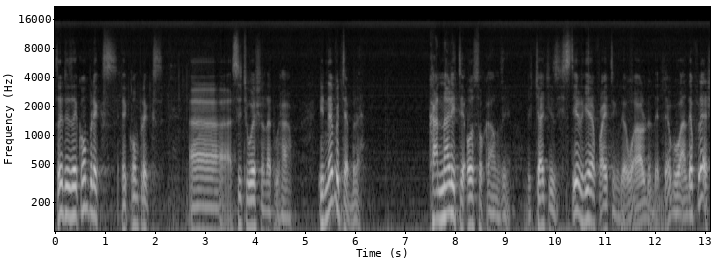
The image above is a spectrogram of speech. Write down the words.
So it is a complex, a complex uh, situation that we have. Inevitably, carnality also comes in. The church is still here fighting the world, the devil, and the flesh.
